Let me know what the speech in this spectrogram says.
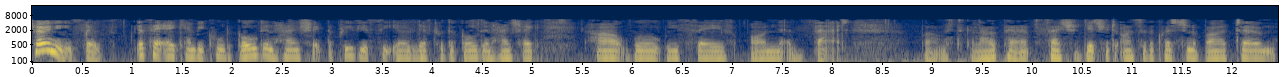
Tony says SAA can be called golden handshake. The previous CEO left with a golden handshake. How will we save on that? Well, Mr. Kalawe, perhaps I should get you to answer the question about um,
